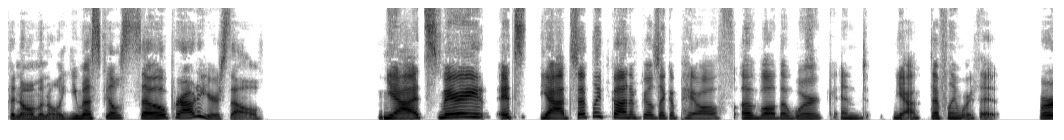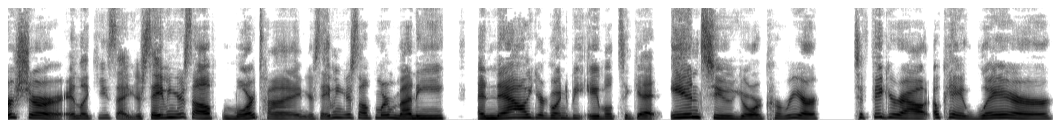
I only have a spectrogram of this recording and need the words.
phenomenal. You must feel so proud of yourself. Yeah, it's very, it's, yeah, it's definitely kind of feels like a payoff of all the work. And yeah, definitely worth it. For sure. And like you said, you're saving yourself more time, you're saving yourself more money. And now you're going to be able to get into your career to figure out, okay, where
